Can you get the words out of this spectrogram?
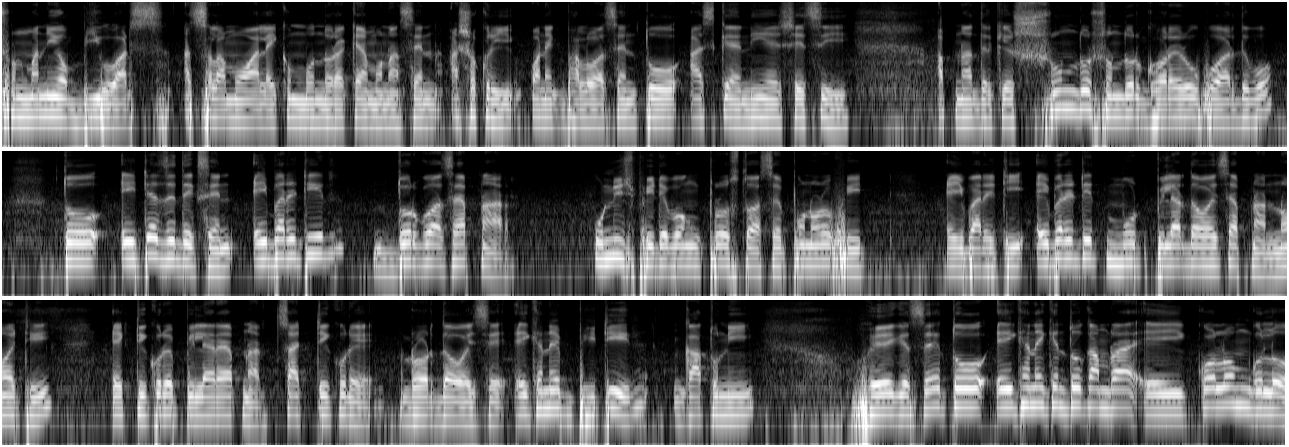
সম্মানীয় ভিউয়ার্স আসসালামু আলাইকুম বন্ধুরা, কেমন আছেন? আশা করি অনেক ভালো আছেন। তো আজকে নিয়ে এসেছি আপনাদেরকে সুন্দর সুন্দর ঘরের উপহার দেব। তো এইটা যে দেখছেন, এই বাড়িটির দৈর্ঘ্য আছে আপনার উনিশ ফিট এবং প্রস্থ আছে পনেরো ফিট এই বাড়িটি, এই বাড়িটির মোট পিলার দেওয়া হয়েছে আপনার নয়টি। একটি করে পিলারে আপনার চারটি করে রড দেওয়া হয়েছে। এইখানে ভিটির গাঁথুনি হয়ে গেছে। তো এইখানে কিন্তু আমরা এই কলমগুলো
